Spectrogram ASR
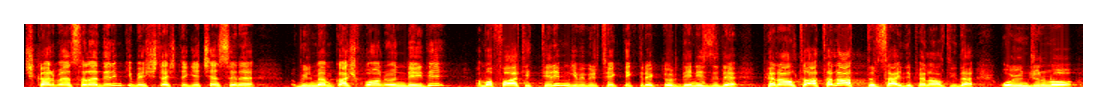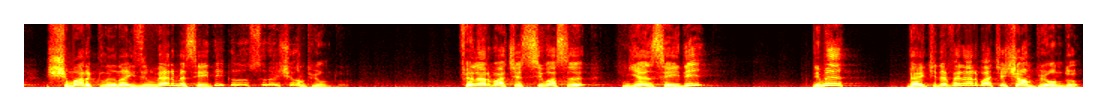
çıkar ben sana derim ki Beşiktaş'ta geçen sene bilmem kaç puan öndeydi ama Fatih Terim gibi bir teknik direktör Denizli'de penaltı atana attırsaydı penaltıyı da oyuncunun o şımarıklığına izin vermeseydi Galatasaray şampiyondu. Fenerbahçe Sivas'ı yenseydi değil mi? Belki de Fenerbahçe şampiyondu.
